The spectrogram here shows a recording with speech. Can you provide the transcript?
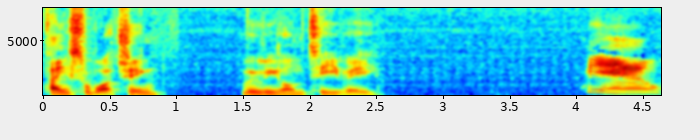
Thanks for watching. moving on TV. Meow.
